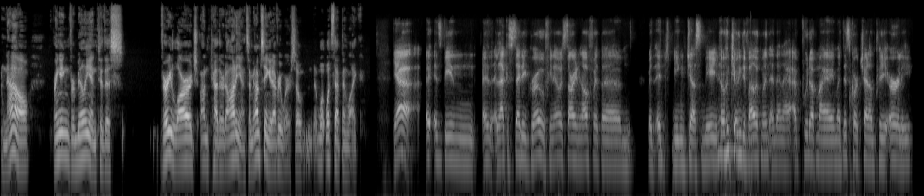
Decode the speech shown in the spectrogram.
now bringing Vermillion to this very large untethered audience. I mean, I'm seeing it everywhere. So what, what's that been like? Yeah, it's been a, like a steady growth. You know, starting off with um with it being just me, you know, during development, and then I, I put up my my Discord channel pretty early.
